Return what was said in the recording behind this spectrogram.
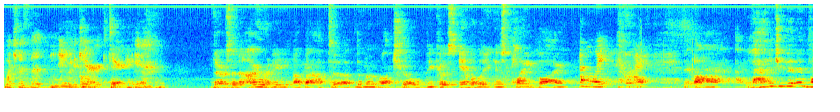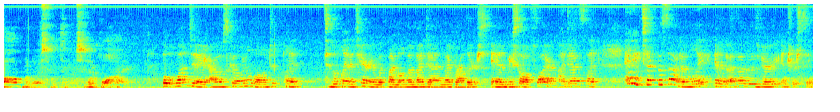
Which was the name of the character, yeah. There's an irony about uh, the Moon Rock show because Emily is played by Emily. Hi. Uh, how did you get involved with us with this, and why? Well, one day I was going along to the plant to the planetarium with my mom and my dad and my brothers, and we saw a flyer. My dad's like, "Hey, check this out, Emily," and I thought it was very interesting.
